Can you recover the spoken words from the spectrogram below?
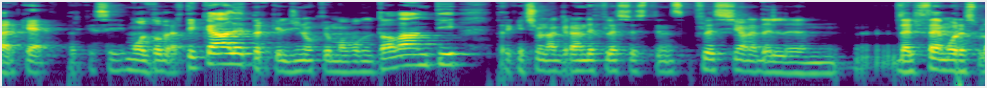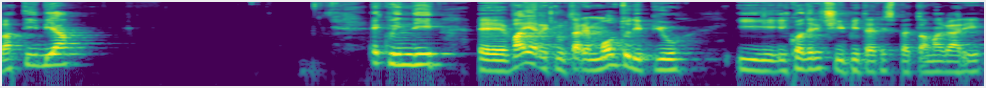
perché? Perché sei molto verticale, perché il ginocchio muove molto avanti, perché c'è una grande flessione del, del femore sulla tibia. E quindi eh, vai a reclutare molto di più il quadricipite rispetto a magari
